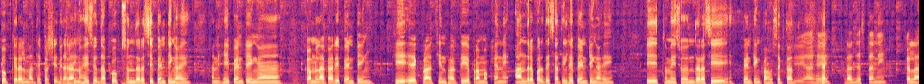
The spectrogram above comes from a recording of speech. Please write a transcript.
खूप केरळमध्ये प्रसिद्ध मित्रांनो ही सुद्धा खूप सुंदर अशी पेंटिंग आहे. आणि ही पेंटिंग कमलाकारी पेंटिंग ही एक प्राचीन भारतीय प्रामुख्याने आंध्र प्रदेशातील हे पेंटिंग आहे. ही तुम्ही सुंदर अशी पेंटिंग पाहू शकतात. ही आहे राजस्थानी कला.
